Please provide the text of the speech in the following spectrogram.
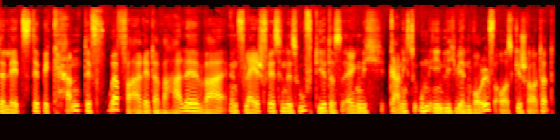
der letzte bekannte Vorfahre der Wale war ein fleischfressendes Huftier, das eigentlich gar nicht so unähnlich wie ein Wolf ausgeschaut hat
